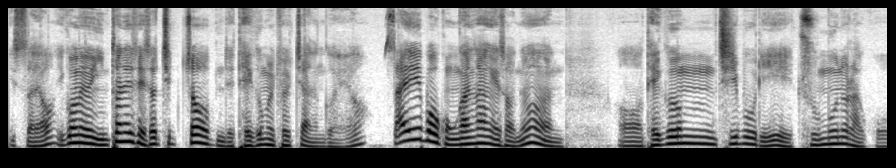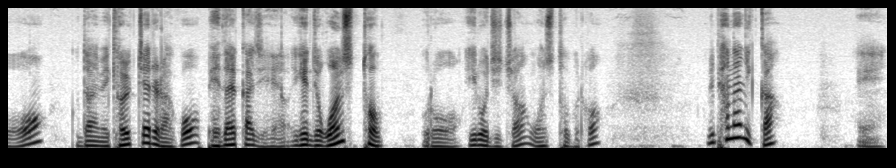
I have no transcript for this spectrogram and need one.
있어요. 이거는 인터넷에서 직접 이제 대금을 결제하는 거예요. 사이버 공간상에서는 어, 대금 지불이 주문을 하고 그 다음에 결제를 하고 배달까지 해요. 이게 이제 원스톱으로 이루어지죠. 원스톱으로. 편하니까. 예.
